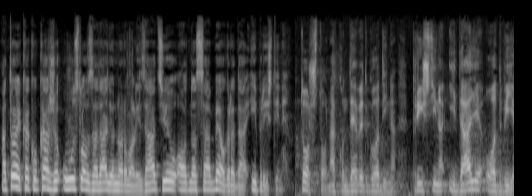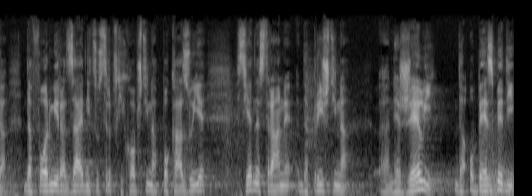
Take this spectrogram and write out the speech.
A to je, kako kaže, uslov za dalju normalizaciju odnosa Beograda i Prištine. To što nakon devet godina Priština i dalje odbija da formira zajednicu srpskih opština pokazuje s jedne strane da Priština e, ne želi da obezbedi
